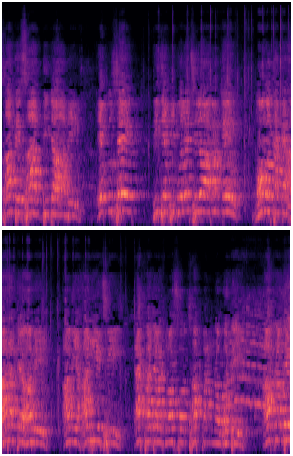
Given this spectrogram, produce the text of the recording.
সাথে সাথ দিতে হবে। একুশে বিজেপি বলেছিল আমাকে মমতাকে হারাতে হবে। আমি হারিয়েছি এক হাজার নশো ছাপ্পান্ন ভোটে। আপনাদের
